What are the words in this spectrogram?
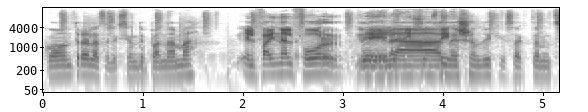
contra la selección de Panamá. El Final Four de, De, la, la, Nations League. National League, exactamente.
